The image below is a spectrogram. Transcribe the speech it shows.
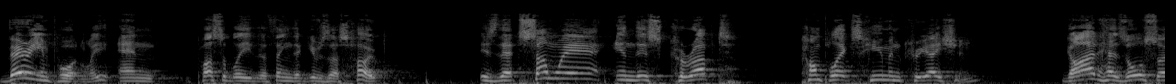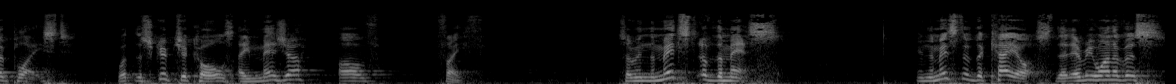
Very importantly, and possibly the thing that gives us hope, is that somewhere in this corrupt, complex human creation, God has also placed what the scripture calls a measure of faith. So, in the midst of the mess, in the midst of the chaos that every one of us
